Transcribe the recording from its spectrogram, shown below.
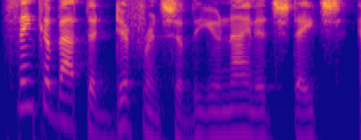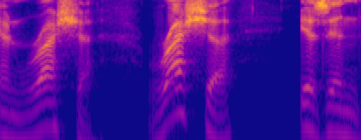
Think about the difference of the United States and Russia. Russia is in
